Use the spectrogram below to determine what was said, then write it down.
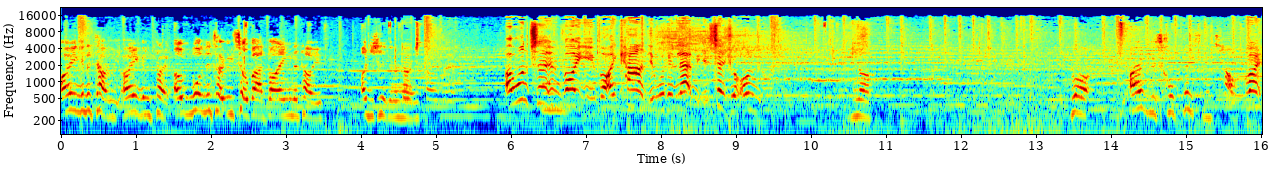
I ain't gonna tell you, I ain't gonna tell you. I want to tell you so bad, but I ain't gonna tell you. I just ain't gonna tell Don't you. tell me. I want to invite you, but I can't. It wouldn't let me. It says you're online. No. But I have this whole place myself. Right,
